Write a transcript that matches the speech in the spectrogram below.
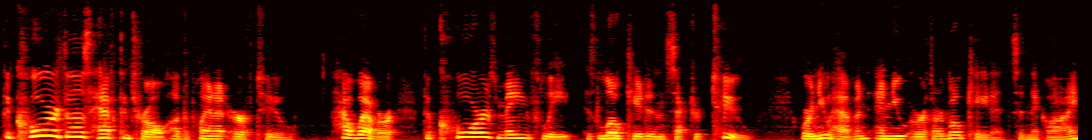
The Corps does have control of the planet Earth 2. However, the Corps' main fleet is located in Sector 2, where New Heaven and New Earth are located, said Nikolai.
